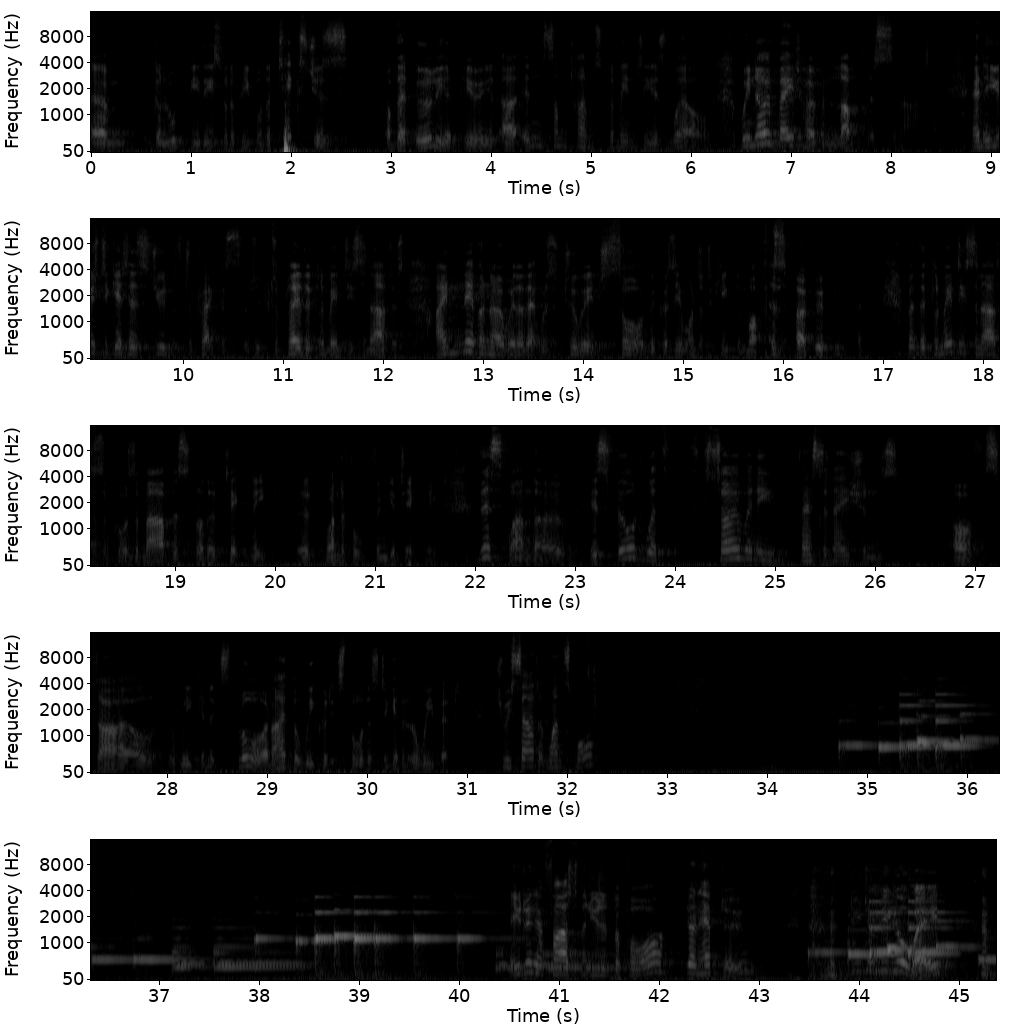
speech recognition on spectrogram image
um, Galuppi, these sort of people, the textures of that earlier period are in sometimes Clementi as well. We know Beethoven loved this sonata. And he used to get his students to practice to play the Clementi sonatas. I never know whether that was a two-edged sword because he wanted to keep them off his own. but the Clementi sonatas, of course, are marvelous for the technique, the wonderful finger technique. This one, though, is filled with so many fascinations of style that we can explore, and I thought we could explore this together a wee bit. Should we start it once more? Are you doing it faster than you did before? You don't have to. do, do, do your way.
